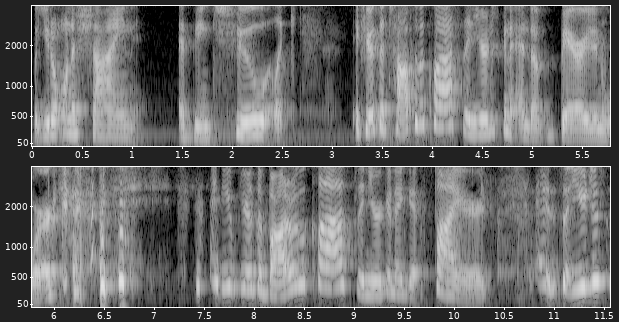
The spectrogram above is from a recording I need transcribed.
but you don't want to shine as being too like if you're at the top of the class, then you're just going to end up buried in work. and if you're at the bottom of the class, then you're going to get fired. And so you just,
